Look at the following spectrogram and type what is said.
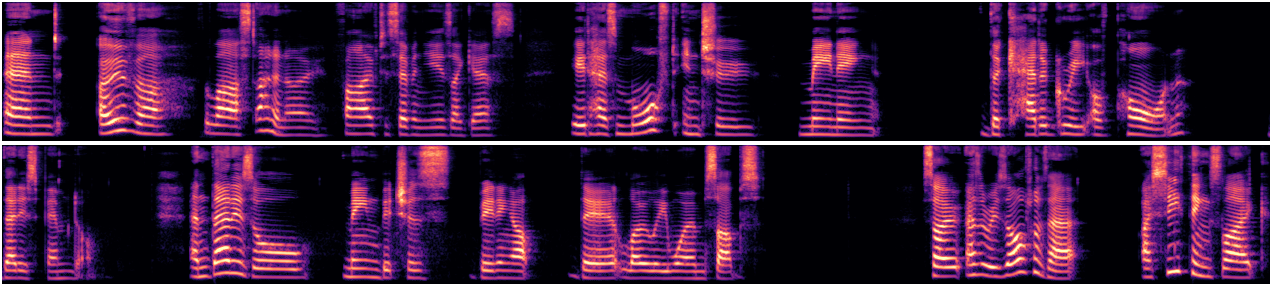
And over the last, I don't know, five to seven years, I guess, it has morphed into meaning the category of porn that is femdom. And that is all mean bitches beating up their lowly worm subs. So, as a result of that, I see things like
